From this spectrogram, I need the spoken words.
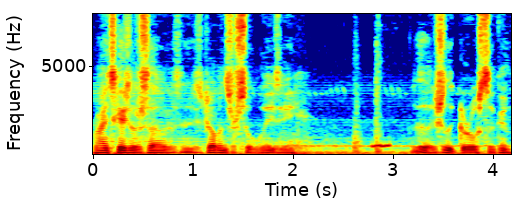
Behind schedule ourselves. These grubbins are so lazy. Ugh, it's really gross looking.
